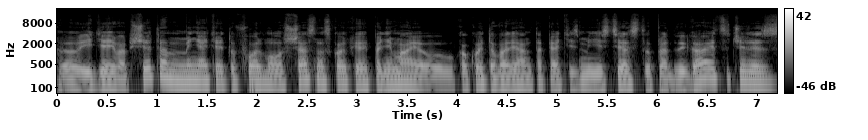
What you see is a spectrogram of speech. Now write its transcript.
э, идея вообще там менять эту формулу. Сейчас, насколько я понимаю, какой-то вариант опять из министерства продвигается через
